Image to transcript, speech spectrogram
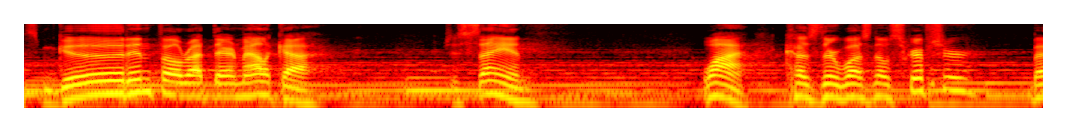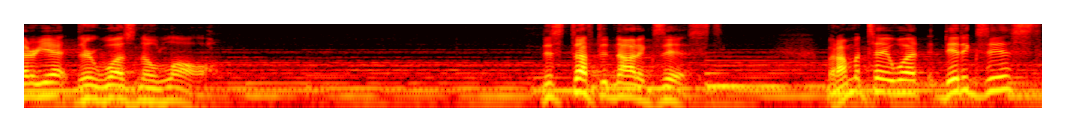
Some good info right there in Malachi. Just saying. Why? Because there was no scripture. Better yet, there was no law. This stuff did not exist. But I'm going to tell you what did exist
